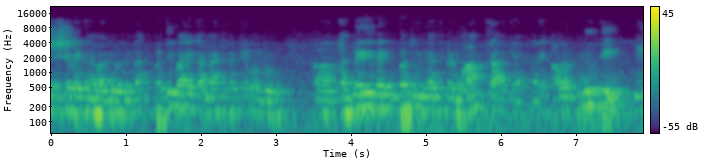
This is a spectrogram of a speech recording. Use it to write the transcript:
ಶಿಷ್ಯ ವೇತನವಾಗಿರುವುದರಿಂದ ಪ್ರತಿ ಬಾರಿ ಕರ್ನಾಟಕಕ್ಕೆ ಒಂದು ಹದಿನೈದರಿಂದ ಇಪ್ಪತ್ತು ವಿದ್ಯಾರ್ಥಿಗಳು ಮಾತ್ರ ಆಯ್ಕೆ ಆಗ್ತಾರೆ. ಅವರ ಪೂರ್ತಿ ಈ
